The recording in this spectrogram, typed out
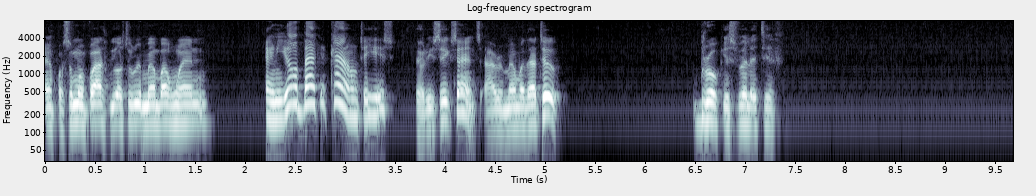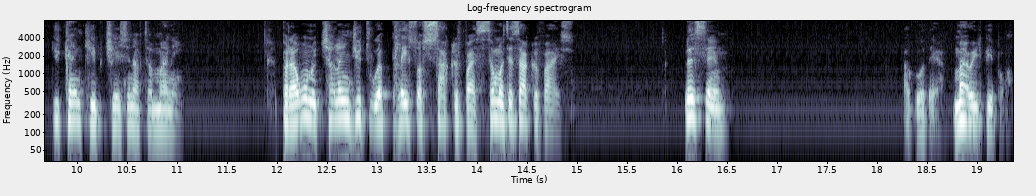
And for some of us, we also remember when, and your bank account is 36 cents. I remember that too. Broke is relative. You can't keep chasing after money. But I want to challenge you to a place of sacrifice. Someone say sacrifice. Listen, I'll go there. Married people,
